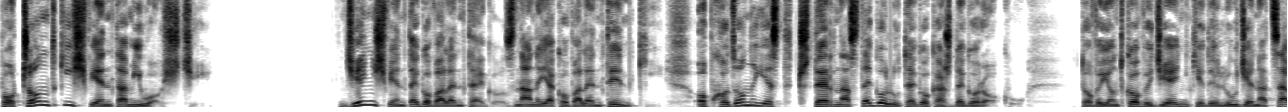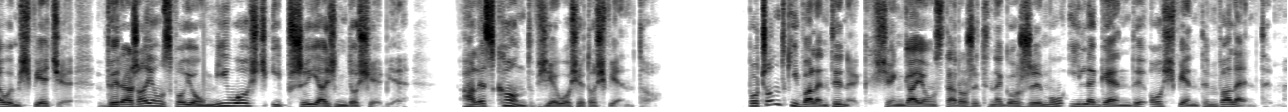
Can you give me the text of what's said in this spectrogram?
Początki święta miłości. Dzień świętego Walentego, znany jako walentynki, obchodzony jest 14 lutego każdego roku. To wyjątkowy dzień, kiedy ludzie na całym świecie wyrażają swoją miłość i przyjaźń do siebie. Ale skąd wzięło się to święto? Początki walentynek sięgają starożytnego Rzymu i legendy o świętym Walentym.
